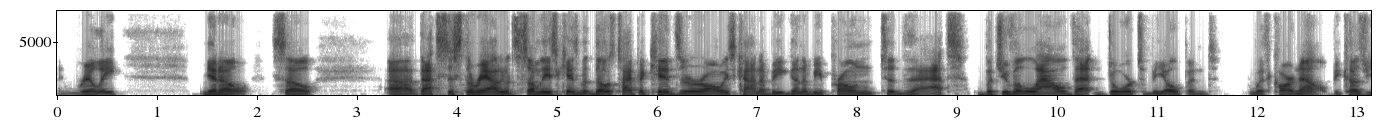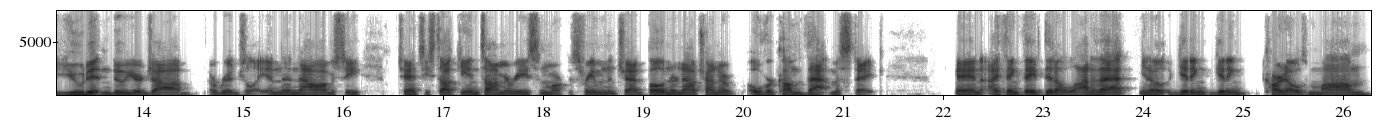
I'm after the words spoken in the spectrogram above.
Like, really, you know? So uh, that's just the reality with some of these kids. But those type of kids are always kind of be going to be prone to that. But you've allowed that door to be opened with Carnell because you didn't do your job originally. And then now, obviously, Chansi Stuckey and Tommy Rees and Marcus Freeman and Chad Bowden are now trying to overcome that mistake. And I think they did a lot of that, you know, getting getting Carnell's mom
